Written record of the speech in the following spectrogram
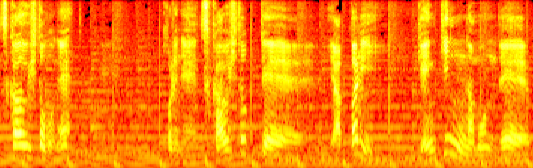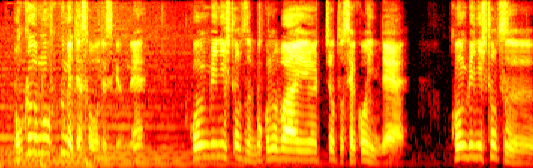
使う人もね、これね、使う人って、やっぱり現金なもんで、僕も含めてそうですけどね、コンビニ一つ、僕の場合はちょっとせこいんで、コンビニ一つ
